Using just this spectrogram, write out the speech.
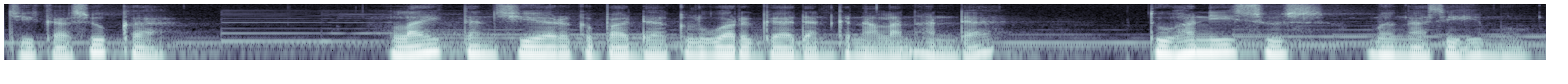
jika suka. Like dan share kepada keluarga dan kenalan Anda. Tuhan Yesus mengasihimu.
